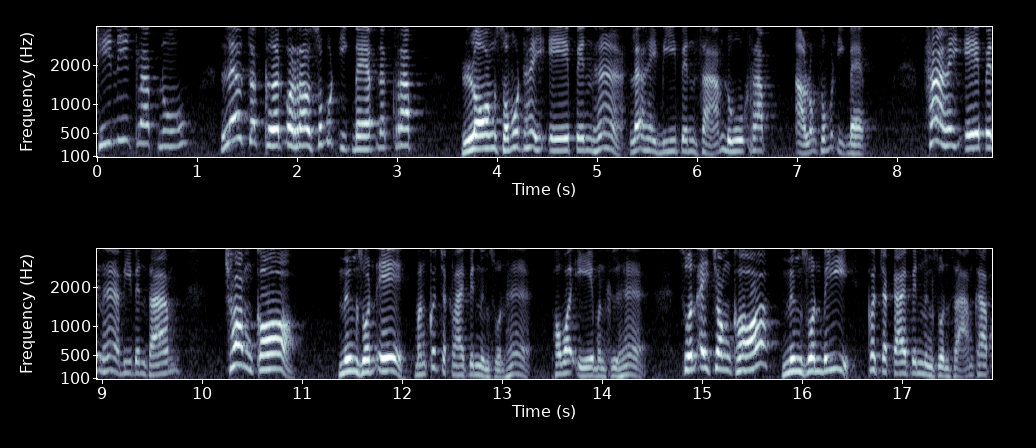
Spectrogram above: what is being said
ทีนี้ครับหนู แล้วถ้าเกิดว่าเราสมมติอีกแบบนะครับ ลองสมมติให้ A เป็น 5 และให้ B เป็น 3 ดูครับอ้าวลองสมมติอีกแบบ ถ้าให้ A เป็น 5 B เป็น 3 ช่องกอ1ส่วน A มันก็จะกลายเป็น1ส่วน5เพราะว่า A มันคือ 5 ส่วนไอ้ช่องคอ1ส่วน B ก็จะกลายเป็น1ส่วน3ครับ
